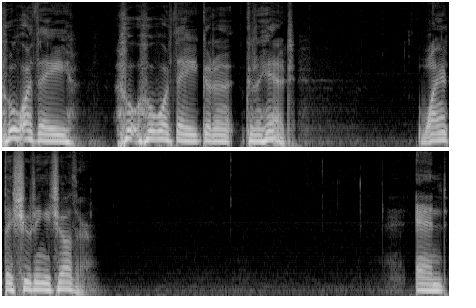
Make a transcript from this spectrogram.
who are they who who are they gonna gonna hit? Why aren't they shooting each other? And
